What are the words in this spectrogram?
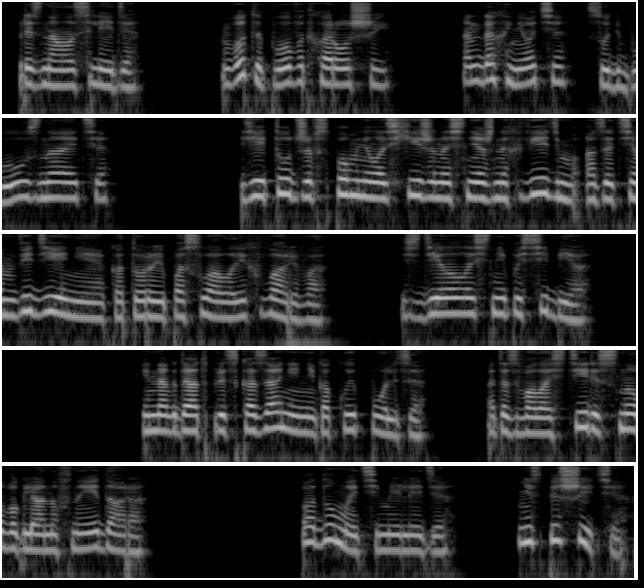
— призналась леди. «Вот и повод хороший. Отдохнете, судьбу узнаете». Ей тут же вспомнилась хижина снежных ведьм, а затем видение, которое послала их Варева. Сделалось не по себе. Иногда от предсказаний никакой пользы, отозвалась Тирис, снова глянув на Идара. Подумайте, миледи, не спешите.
